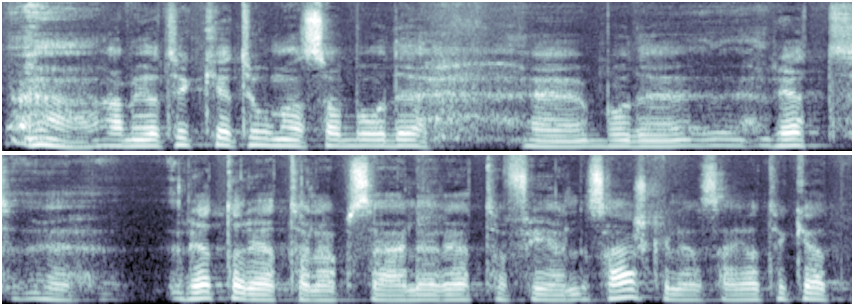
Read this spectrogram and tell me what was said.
Ja, men jag tycker Thomas har både, eh, både rätt, eh, rätt och rätt, höll jag på att säga, eller rätt och fel. Så här skulle jag säga. Jag tycker att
